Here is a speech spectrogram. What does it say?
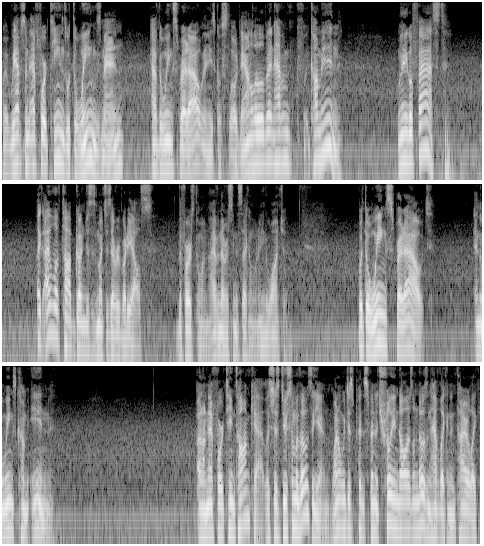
Like, we have some F-14s with the wings, man. Have the wings spread out, and then you just go slow down a little bit and have them come in. When you go fast. Like, I love Top Gun just as much as everybody else. The first one. I have never seen the second one. I need to watch it. But the wings spread out and the wings come in on an F 14 Tomcat. Let's just do some of those again. Why don't we just spend a trillion dollars on those and have like an entire, like,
